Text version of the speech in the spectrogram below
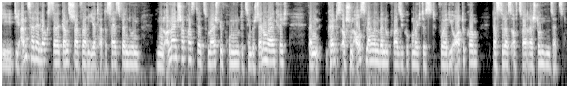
Die, die Anzahl der Logs da ganz stark variiert hat. Das heißt, wenn du ein wenn du einen Online-Shop hast, der zum Beispiel pro Minute zehn Bestellungen reinkriegt, dann könnte es auch schon auslangen, wenn du quasi gucken möchtest, woher die Orte kommen, dass du das auf zwei, drei Stunden setzt.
